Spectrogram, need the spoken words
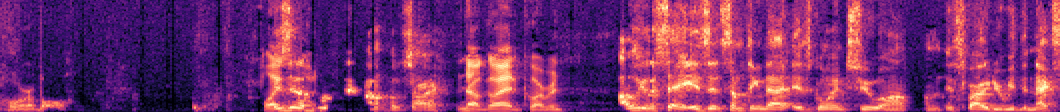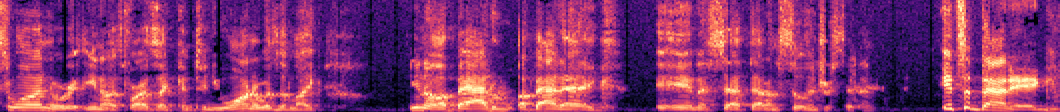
horrible. Well, Is it a book? Oh, sorry. no, go ahead, Corbin. I was going to say, is it something that is going to um, inspire you to read the next one, or you know, as far as like continue on, or was it like, you know, a bad a bad egg in a set that I'm still interested in? It's a bad egg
